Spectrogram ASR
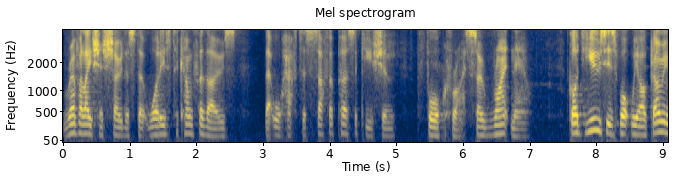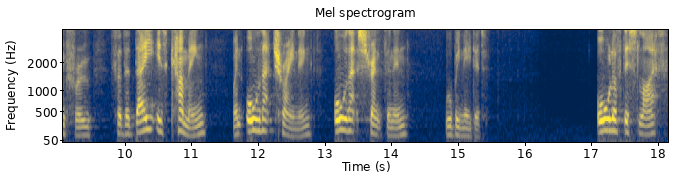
Revelation showed us that what is to come for those that will have to suffer persecution for Christ. So, right now, God uses what we are going through, for the day is coming when all that training, all that strengthening will be needed. All of this life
